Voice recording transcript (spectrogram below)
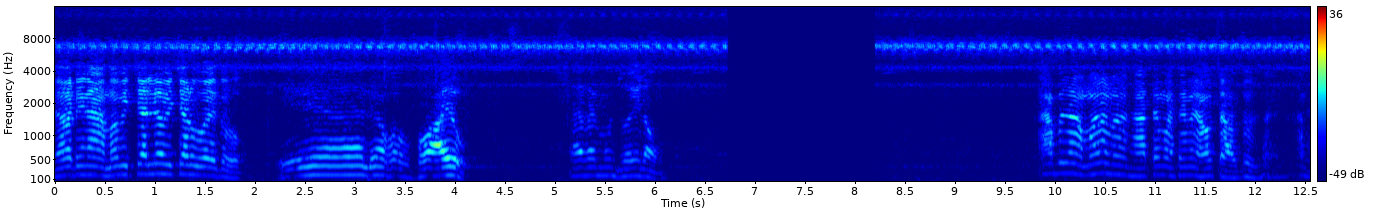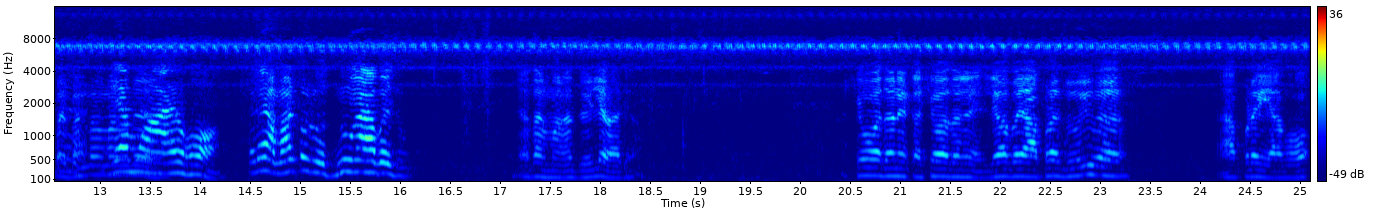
તાણ ના આમાં વિચાર લ્યો વિચારવું હોય તો. એ લ્યો હો હો આવ્યો ભાઈ હું જોઈ લઉં. આ બધા અમારા ને હાથે માથે ને આવું ચાલતું જ હોય. આ ભાઈબંધો લે હું આવ્યો હો. એટલે અમારે તો રોજનું આ બધું. છે. તાર મને જોઈ લેવા દો. કશો વાંધો ને કશો વાંધો ને લેવા ભાઈ આપણે જોયું હે. આપણે આવો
